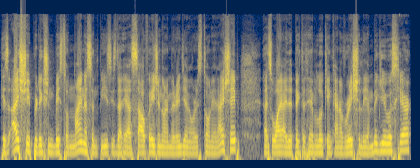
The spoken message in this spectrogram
His eye shape prediction based on nine SNPs is that he has South Asian or Amerindian or Estonian eye shape. That's why I depicted him looking kind of racially ambiguous here.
